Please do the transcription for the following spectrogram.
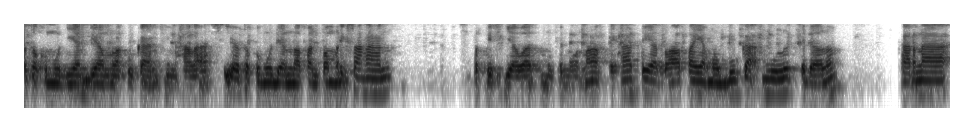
atau kemudian dia melakukan inhalasi atau kemudian melakukan pemeriksaan seperti sejawat mungkin mohon maaf THT atau apa yang membuka mulut ke dalam karena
